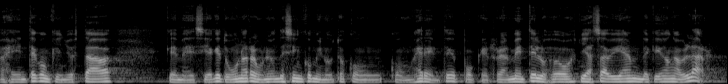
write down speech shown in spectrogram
agentes con quien yo estaba que me decía que tuvo una reunión de cinco minutos con, con un gerente porque realmente los dos ya sabían de qué iban a hablar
